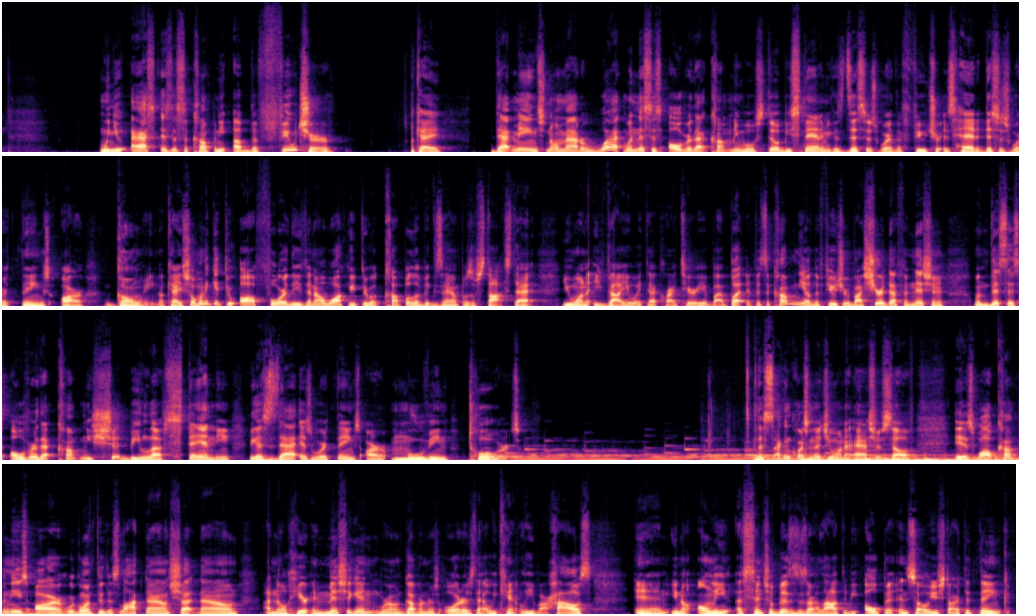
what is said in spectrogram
When you ask, is this a company of the future? Okay. That means no matter what, when this is over, that company will still be standing because this is where the future is headed. This is where things are going. Okay. So I want to get through all four of these and I'll walk you through a couple of examples of stocks that you want to evaluate that criteria by. But if it's a company of the future, by sheer definition, when this is over, that company should be left standing because that is where things are moving towards. The second question that you want to ask yourself is while companies are, we're going through this lockdown, shutdown. I know here in Michigan, we're on governor's orders that we can't leave our house and, you know, only essential businesses are allowed to be open. And so you start to think,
